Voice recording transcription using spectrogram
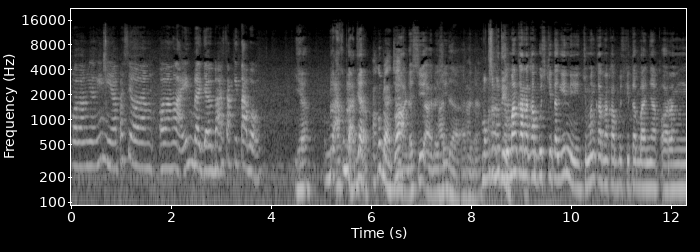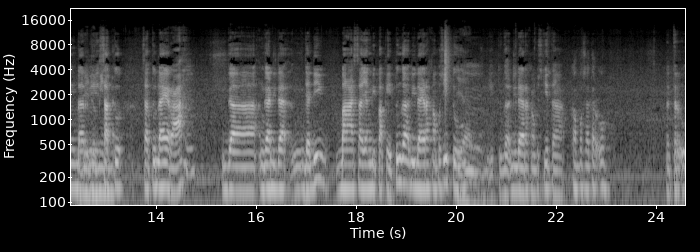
orang yang ini apa sih orang orang lain belajar bahasa kita, Bong? Iya, bela- aku belajar. Aku belajar. Ada sih ada sih. Ada, ada. Mau aku sebutin? Cuman karena kampus kita gini, cuman karena kampus kita banyak orang dari dominan. satu satu daerah, nggak nggak di da- jadi bahasa yang dipakai itu nggak di daerah kampus itu, Iya. gitu nggak di daerah kampus kita. Kampus letter U. Letter U.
